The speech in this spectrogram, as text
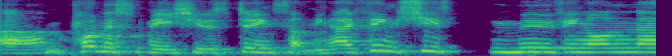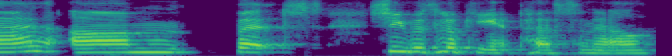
um, promised me she was doing something. I think she's moving on now. Um, but she was looking at personnel.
